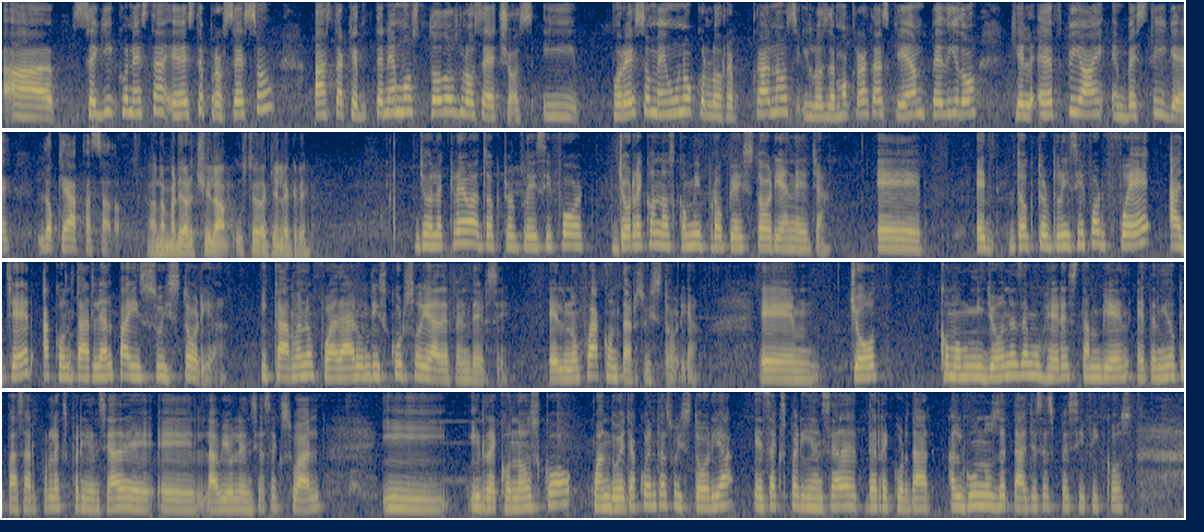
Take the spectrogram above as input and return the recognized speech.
ah, seguir con esta, este proceso hasta que tenemos todos los hechos. Y por eso me uno con los republicanos y los demócratas que han pedido que el FBI investigue lo que ha pasado. Ana María Archila, ¿usted a quién le cree? Yo le creo a Dr. Blasey Ford. Yo reconozco mi propia historia en ella. Eh, el Dr. Blasey Ford fue ayer a contarle al país su historia y Kavanaugh fue a dar un discurso y a defenderse. Él no fue a contar su historia. Em, yo, como millones de mujeres, también he tenido que pasar por la experiencia de eh, la violencia sexual y, reconozco cuando ella cuenta su historia esa experiencia de, recordar algunos detalles específicos,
